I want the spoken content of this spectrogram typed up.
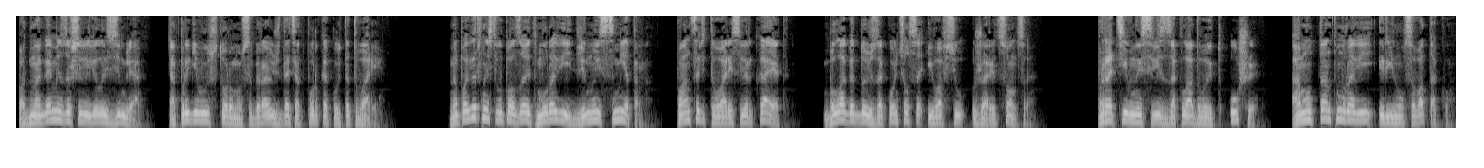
Под ногами зашевелилась земля. Отпрыгиваю в сторону, собираюсь дать отпор какой-то твари. На поверхность выползает муравей длиной с метр. Панцирь твари сверкает. Благо дождь закончился и вовсю жарит солнце. Противный свист закладывает уши, а мутант-муравей ринулся в атаку.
